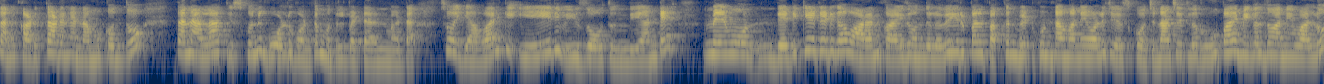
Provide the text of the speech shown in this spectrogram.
తను కడతాడనే నమ్మకంతో తను అలా తీసుకొని గోల్డ్ కొనటం మొదలుపెట్టారనమాట సో ఎవరికి ఏది యూజ్ అవుతుంది? అంటే మేము డెడికేటెడ్గా వారానికి ఐదు వందలు వెయ్యి రూపాయలు పక్కన పెట్టుకుంటాం అనేవాళ్ళు చేసుకోవచ్చు. నా చేతిలో రూపాయి మిగలదు అనేవాళ్ళు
